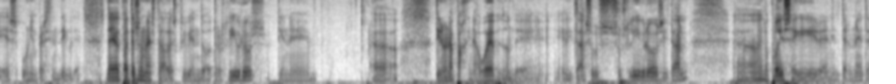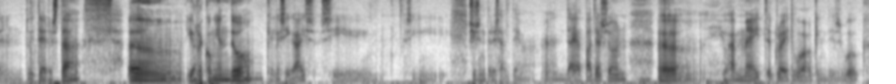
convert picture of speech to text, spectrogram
es un imprescindible. Daniel Patterson ha estado escribiendo otros libros, tiene... Uh, tiene una página web donde edita sus, sus libros y tal. Uh, lo podéis seguir en internet, en Twitter está. Uh, y os recomiendo que le sigáis si, si, si os interesa el tema. Eh? Dial Patterson, uh, you have made a great work in this book.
